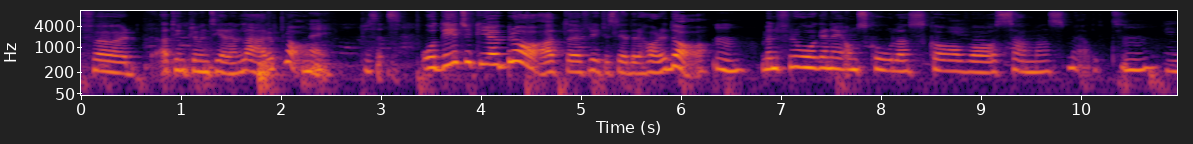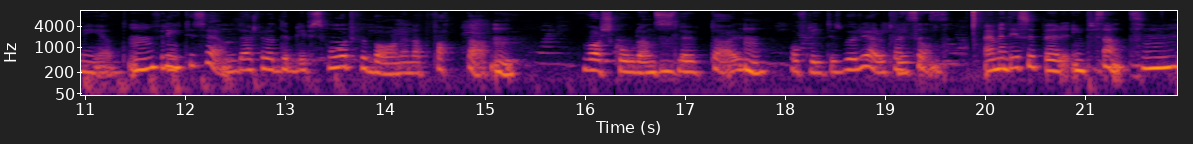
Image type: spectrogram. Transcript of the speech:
för att implementera en läroplan. nej, precis. Och det tycker jag är bra att eh, fritidsledare har idag. Mm, Men frågan är om skolan ska vara sammansmält mm, med mm. fritidshem. Därför att det blir svårt för barnen att fatta Mm. var skolan slutar Mm. och fritids börjar och tvärtom. Precis. Nej, men det är superintressant. Mm.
